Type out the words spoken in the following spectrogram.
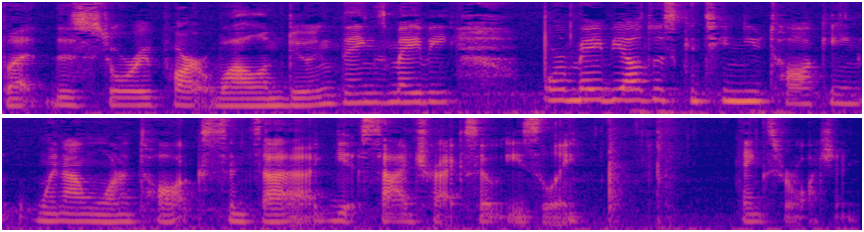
but the story part while I'm doing things, maybe. Or maybe I'll just continue talking when I want to talk since I get sidetracked so easily. Thanks for watching.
